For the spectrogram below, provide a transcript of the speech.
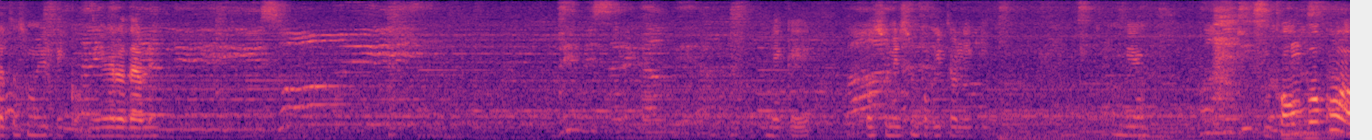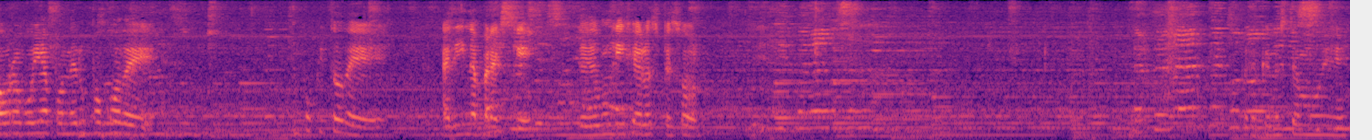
Plato es muy rico, muy agradable. Tiene que consumirse un poquito líquido. Bien. Mejor un poco, ahora voy a poner un poco de un poquito de harina para que le dé un ligero espesor. Para que no esté muy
